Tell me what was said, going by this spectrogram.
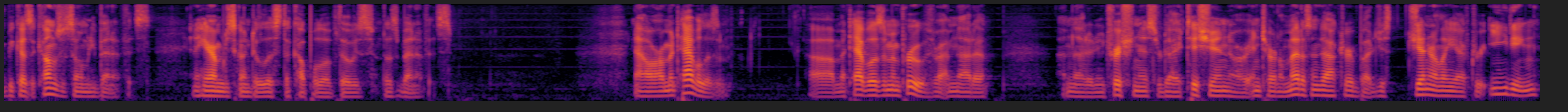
because it comes with so many benefits. And here I'm just going to list a couple of those those benefits. Now our metabolism. Uh, metabolism improves. Right? I'm not a I'm not a nutritionist or dietitian or internal medicine doctor, but just generally after eating,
